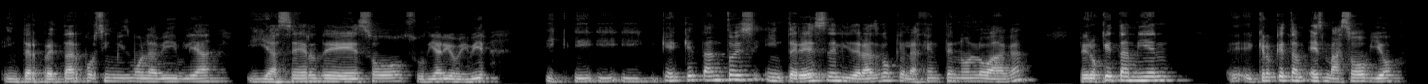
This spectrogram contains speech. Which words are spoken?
interpretar por sí mismo la Biblia y hacer de eso su diario vivir. ¿Y, y, y, ¿qué, tanto es interés de liderazgo que la gente no lo haga? Pero que también, eh, creo que es más obvio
